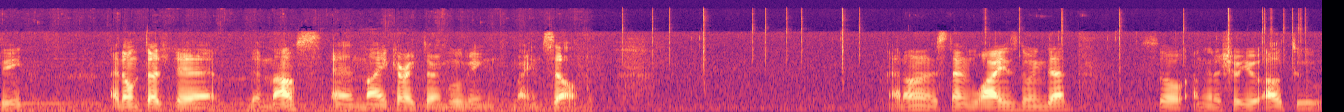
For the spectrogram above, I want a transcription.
see. I don't touch the the mouse and my character moving by himself. I don't understand why he's doing that so I'm gonna show you how to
